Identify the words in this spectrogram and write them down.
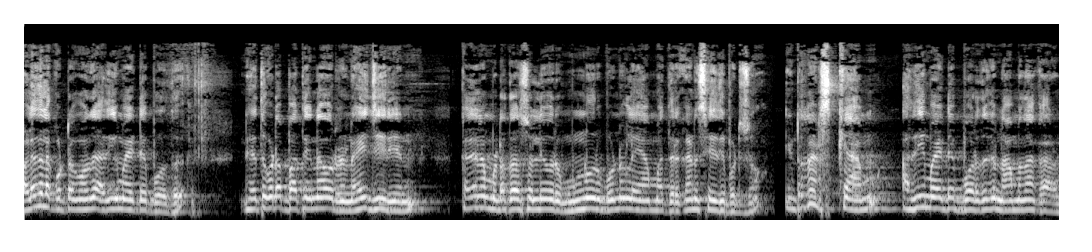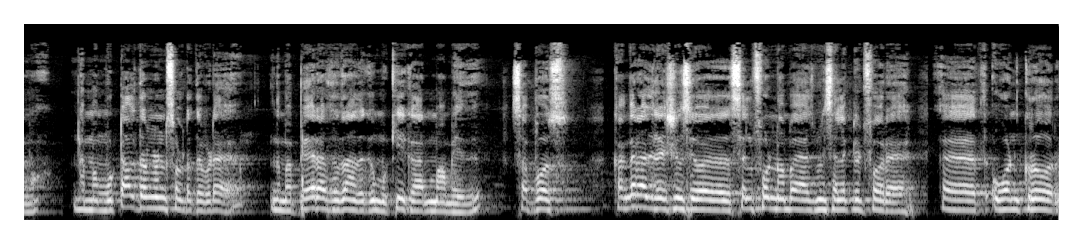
வலைதள குற்றம் வந்து அதிகமாகிட்டே போகுது. நேற்று கூட பார்த்தீங்கன்னா ஒரு நைஜீரியன் கல்யாணம் பண்ணுறதா சொல்லி ஒரு முந்நூறு பொண்ணுங்களை ஏமாத்திருக்கான்னு செய்தி படித்தோம் இன்டர்நெட் ஸ்கேம் அதிகமாகிட்டே போகிறதுக்கு நாம தான் காரணம். நம்ம முட்டாள்தனம்னு சொல்கிறத விட நம்ம பேராசை தான் அதுக்கு முக்கிய காரணமாக அமையுது. Suppose congratulations your cellphone number has been selected for one crore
